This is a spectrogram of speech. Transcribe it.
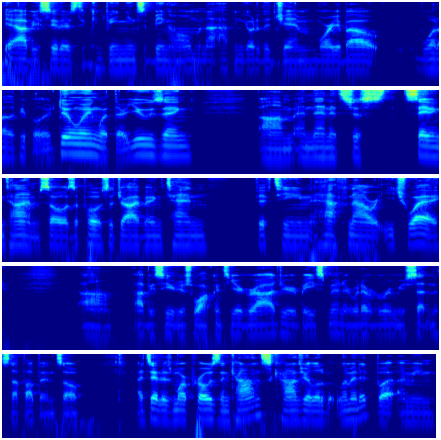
Yeah, obviously, there's the convenience of being home and not having to go to the gym, worry about what other people are doing, what they're using. Um, and then it's just saving time. So, as opposed to driving 10, 15, half an hour each way, um, obviously, you're just walking to your garage or your basement or whatever room you're setting this stuff up in. So I'd say there's more pros than cons. Cons are a little bit limited, but I mean,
